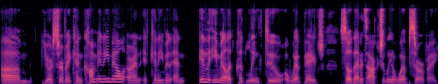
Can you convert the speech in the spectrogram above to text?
Um, your survey can come in email, and it can even and in the email it could link to a web page so that it's actually a web survey.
